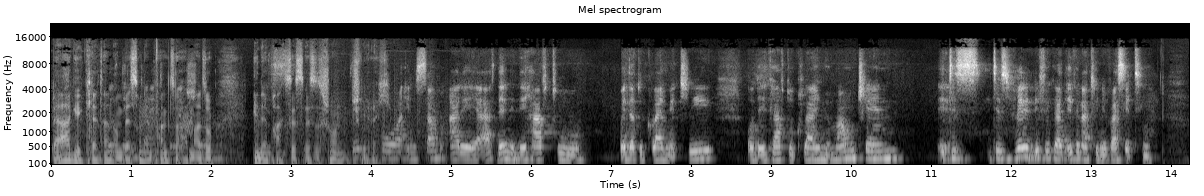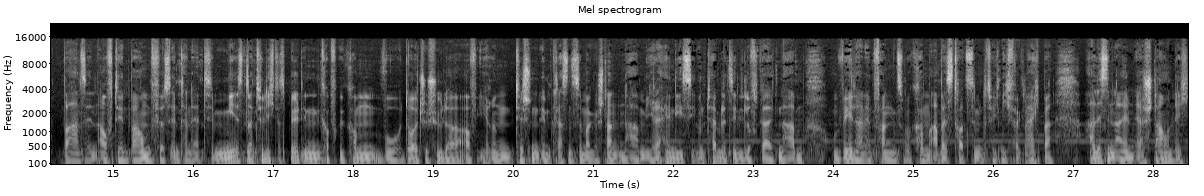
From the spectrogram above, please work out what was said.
Berge klettern, um besseren Empfang zu haben. Also in der Praxis ist es schon schwierig. whether to climb a tree or they have to climb a mountain. It is, it is very difficult even at university. Wahnsinn, auf den Baum fürs Internet. Mir ist natürlich das Bild in den Kopf gekommen, wo deutsche Schüler auf ihren Tischen im Klassenzimmer gestanden haben, ihre Handys und Tablets in die Luft gehalten haben, um WLAN-Empfangen zu bekommen. Aber ist trotzdem natürlich nicht vergleichbar. Alles in allem erstaunlich,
